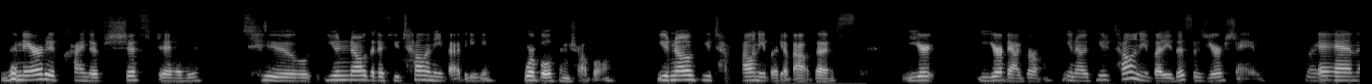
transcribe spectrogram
the narrative kind of shifted to you know that if you tell anybody we're both in trouble you know if you tell anybody about this you're you're a bad girl you know if you tell anybody this is your shame right. and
